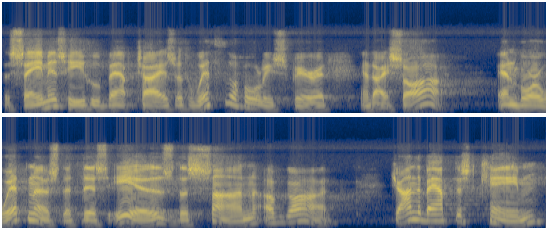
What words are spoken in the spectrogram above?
The same is he who baptizeth with the Holy Spirit. And I saw and bore witness that this is the Son of God. John the Baptist came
